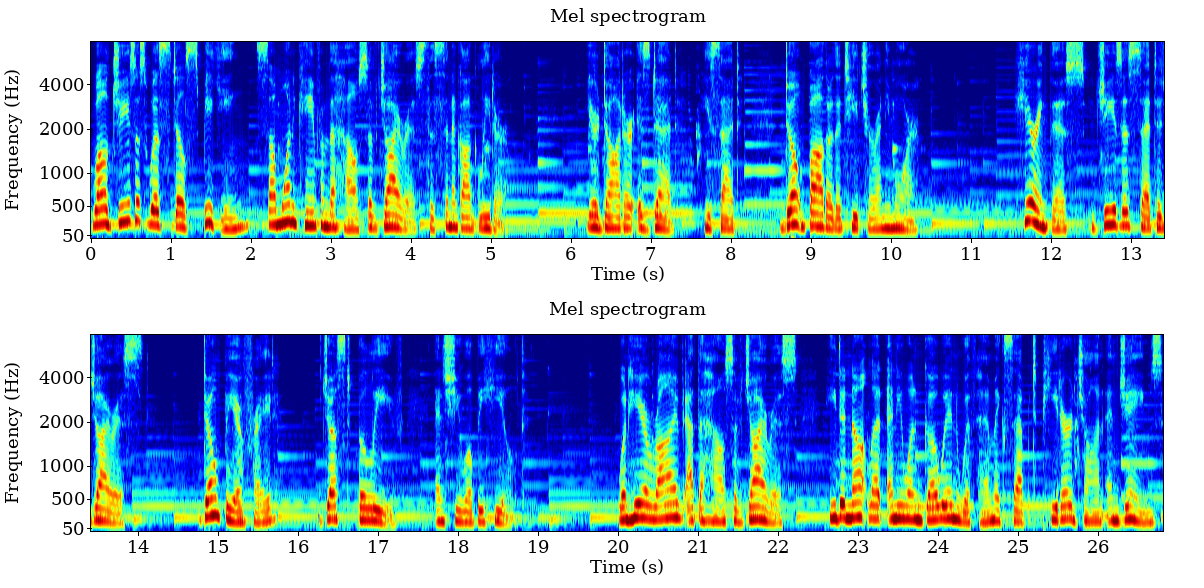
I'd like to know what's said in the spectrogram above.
While Jesus was still speaking, someone came from the house of Jairus, the synagogue leader. Your daughter is dead, he said don't bother the teacher anymore. Hearing this, Jesus said to Jairus, Don't be afraid, just believe, and she will be healed. When he arrived at the house of Jairus, he did not let anyone go in with him except Peter, John, and James,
